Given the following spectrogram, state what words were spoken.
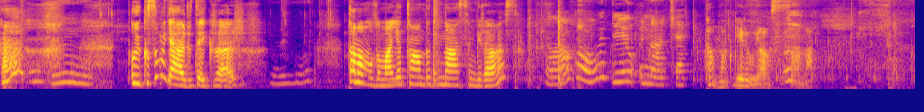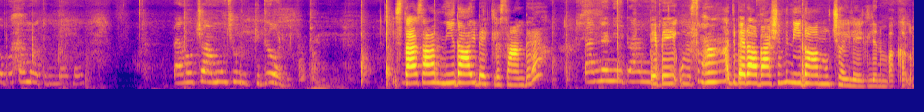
Ha? Uykusu mu geldi tekrar? Tamam o zaman yatağında dinlensin biraz. Tamam, geri uyansın sonra. Kapatamadım ben. Ben uçağımı uçurup gidiyorum. İstersen Nida'yı bekle sen de. Ben de neden Bebeği uyusun. Ha, hadi beraber şimdi Nida'nın uçağıyla ilgilenin bakalım.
